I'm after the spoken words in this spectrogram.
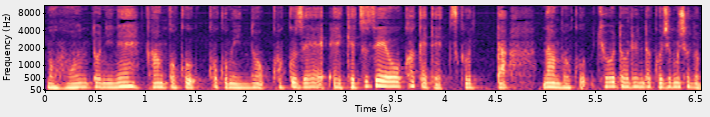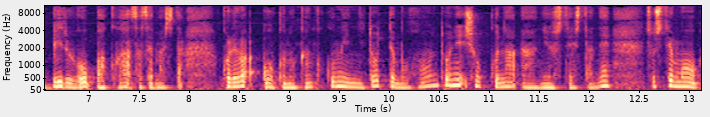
もう本当にね韓国国民の国税血税をかけて作った南北共同連絡事務所のビルを爆破させましたこれは多くの韓国民にとっても本当にショックなニュースでしたねそしても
